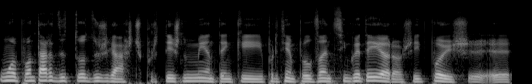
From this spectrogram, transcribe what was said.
um apontar de todos os gastos, porque desde o momento em que, por exemplo, eu levanto 50 euros e depois uh,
